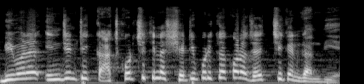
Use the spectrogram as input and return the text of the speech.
বিমানের ইঞ্জিন ঠিক কাজ করছে কিনা সেটি পরীক্ষা করা যায় চিকেন গান দিয়ে।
